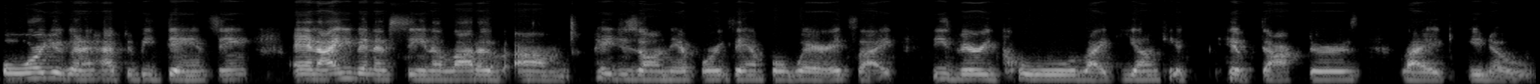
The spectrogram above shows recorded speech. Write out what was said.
or you're going to have to be dancing and i even have seen a lot of um, pages on there for example where it's like these very cool like young hip, hip doctors like you know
